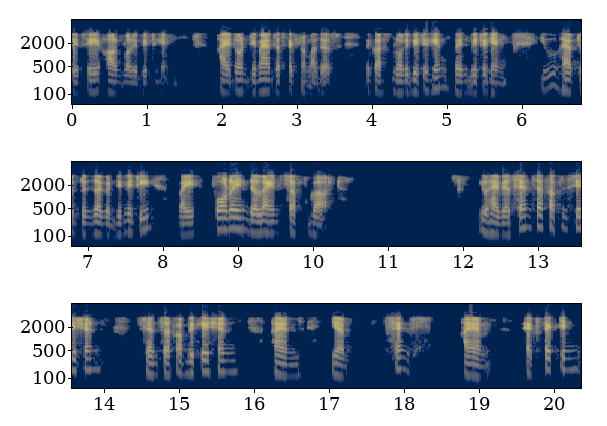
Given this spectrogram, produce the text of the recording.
they say, All glory be to Him. I don't demand respect from others because glory be to Him, praise be to Him. You have to preserve your dignity by following the lines of God. You have a sense of appreciation, sense of application, and a sense I am expecting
